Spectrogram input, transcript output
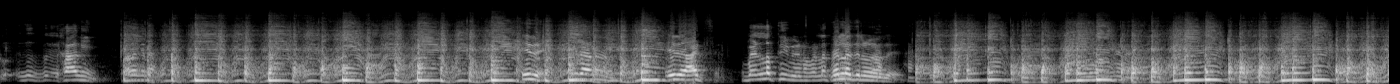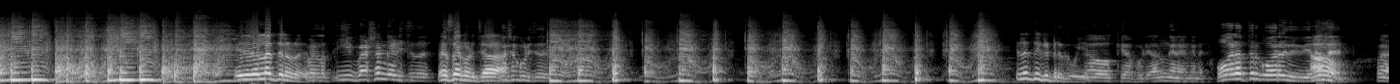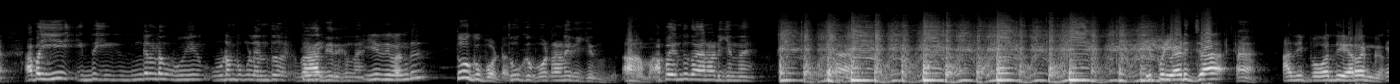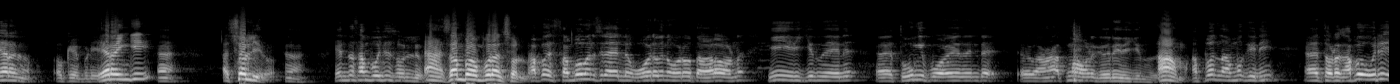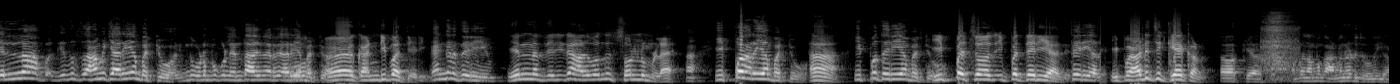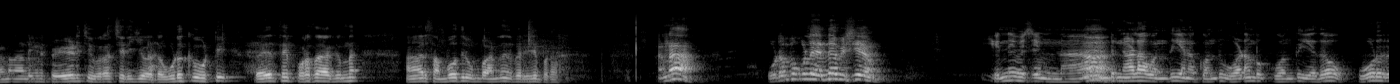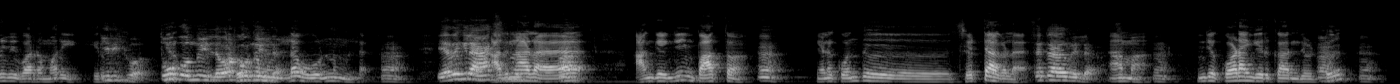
ഹാങ്ങിങ് അതെങ്ങനെ? ഇത്. ഇതാണ്. ഇത് ആക്സിഡന്റ് വെള്ളത്തിൽ വീണ് വെള്ളത്തിൽ വെള്ളത്തിൽ വീണത്. ഇത് വെള്ളത്തിലുള്ളത് ഈ വിഷം കഴിച്ചത്? വിഷം കുടിച്ചാ വിഷം കുടിച്ചത്? വെള്ളത്തിൽ കിട്ടിരിക്കും ഓക്കെ അപ്പടി. അങ്ങനെ അങ്ങനെ. ഓരോരുത്തർക്കും ഓരോ രീതിയിൽ അല്ലേ? ആ. അപ്പൊ ഈ ഇത് ഈ നിങ്ങളുടെ ഉയി- ഉടമ്പുകൾ എന്ത് ആദ്യം ഇരിക്കുന്നത് இது வந்து தூக்கு போட்டது തൂക്ക് പോട്ടാണ് ഇരിക്കുന്നത് ஆமா അപ്പൊ എന്ത് താനം അടിക്കുന്നത് இப்படி அடிச்சா ആ. அது இப்ப வந்து இறங்கும் ഇറങ്ങും ഓക്കെ ഇപ്പടി இறங்கி ആ. சொல்லிடும் ആ. എന്താ സംഭവിച്ചു സൊല്ലു? ആ സംഭവം പുറം സൊല്ലു. അപ്പൊ സംഭവം മനസ്സിലായല്ലോ ഓരോന്നിന് ഓരോ താളമാണ് ഈ ഇരിക്കുന്നതിന് തൂങ്ങിപ്പോയതിന്റെ ആത്മാവാണ് കയറിയിരിക്കുന്നത് അപ്പൊ നമുക്കിനി തുടങ്ങാം. അപ്പൊ ഒരു എല്ലാ ഇത് സ്വാമിക്ക് അറിയാൻ പറ്റുമോ இந்த ഉടമ്പുക്കുള്ള എന്താ അറിയാൻ പറ്റുമോ കണ്ടിപ്പാ தெரியும் എങ്ങനെ தெரியும் എന്നെ தெரியும் അത് வந்து சொல்லும்ல ഇപ്പൊ അറിയാൻ പറ്റുമോ ഇപ്പൊ தெரிയാൻ പറ്റുമോ ഇപ്പൊ ഇപ്പൊ தெரியாது தெரியாது ഇപ്പൊ അടിച്ച് കേക്കണം. Okay okay. അപ്പൊ നമുക്ക് അണ്ണനോട് ചോദിക്കണം അണ്ണനാണ് ഇങ്ങനെ പേടിച്ച് വിറച്ചിരിക്കും കേട്ടോ. ഉടുക്ക് കൂട്ടി വേദത്തെ പുറത്താക്കുന്ന ആ ഒരു സംഭവത്തിന് മുമ്പ് അണ്ണനെ പരിചയപ്പെടാം അണ്ണാ ഉടമ്പുക്കുള്ള എന്നാ വിഷയം என்ன விஷயம்னா ரெண்டு நாளா வந்து எனக்கு வந்து உடம்புக்கு வந்து ஏதோ ஊடுருவி வர்ற மாதிரி இருக்கு ഇരിക്കുക തൂക്കൊന്നുമില്ല ഉറക്കമൊന്നുമില്ല தூக்கம் இல்லை ஒன்றும் இல்லை ആ. ഏതെങ്കിലും accident- அதனால அங்கெங்கேயும் பார்த்தோம் ആ, எனக்கு வந்து செட் ஆகலை സെറ്റ് ആകുന്നില്ല ஆமாம் இங்கே கோடாங்கி இருக்காருன்னு சொல்லிட்டு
